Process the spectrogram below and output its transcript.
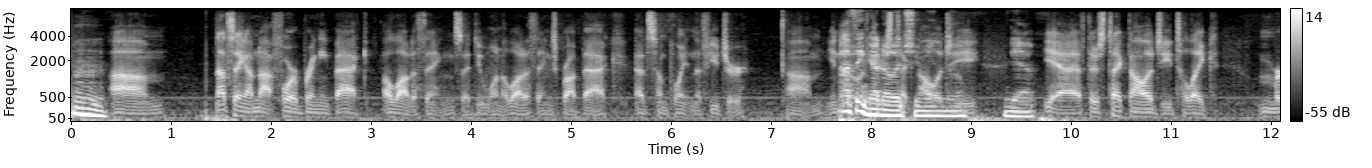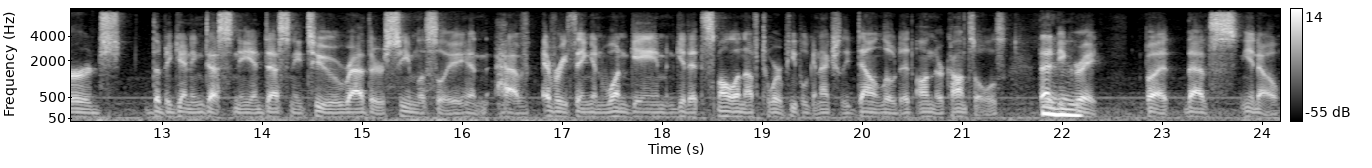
Mhm. um, not saying I'm not for bringing back a lot of things. I do want a lot of things brought back at some point in the future. Um, you know, I think I know there's what you mean, though. technology Yeah. yeah, if there's technology to like merge the beginning Destiny and Destiny 2 rather seamlessly and have everything in one game and get it small enough to where people can actually download it on their consoles, that'd Mhm. be great. But that's, you know,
